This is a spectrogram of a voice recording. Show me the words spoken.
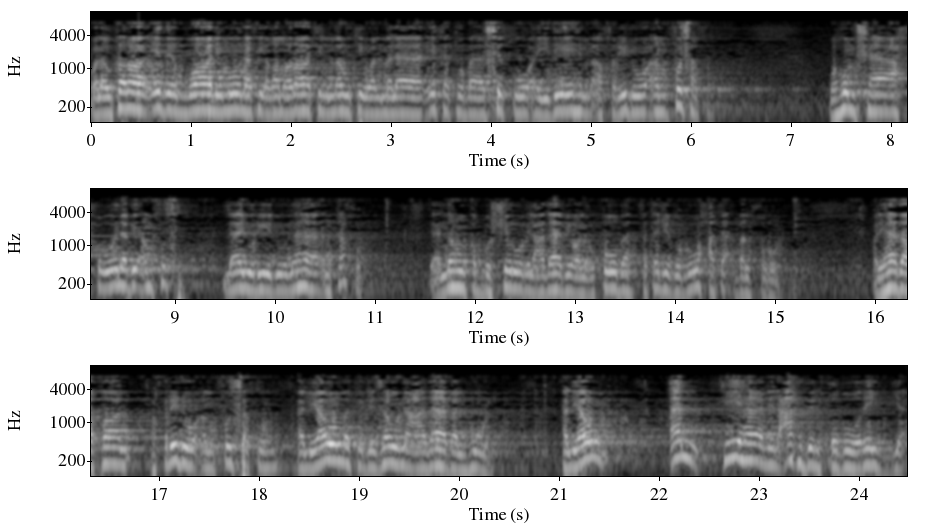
ولو ترى إذ الظالمون في غمرات الموت والملائكة باسطوا أيديهم أخرجوا أنفسكم وهم شاحون بأنفسهم لا يريدونها أن تخرج لأنهم قد بشروا بالعذاب والعقوبة فتجد الروح تأبى الخروج. ولهذا قال أخرجوا أنفسكم اليوم تجزون عذاب الهون. اليوم ال فيها للعهد الحضوري.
